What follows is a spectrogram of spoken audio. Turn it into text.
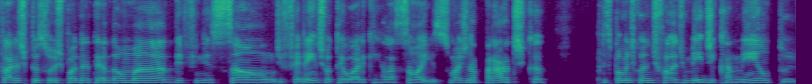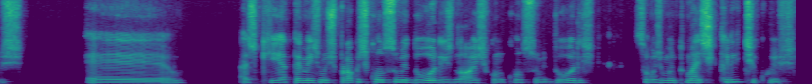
várias pessoas podem até dar uma definição diferente ou teórica em relação a isso. Mas na prática, principalmente quando a gente fala de medicamentos, é, acho que até mesmo os próprios consumidores, nós como consumidores, somos muito mais críticos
